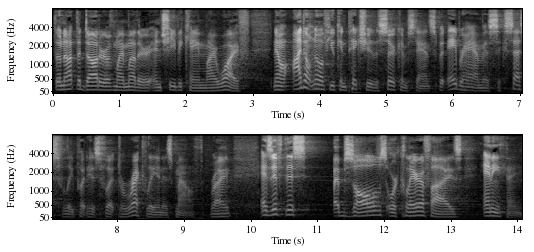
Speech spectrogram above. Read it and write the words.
though not the daughter of my mother, and she became my wife. Now, I don't know if you can picture the circumstance, but Abraham has successfully put his foot directly in his mouth, right? As if this absolves or clarifies anything.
